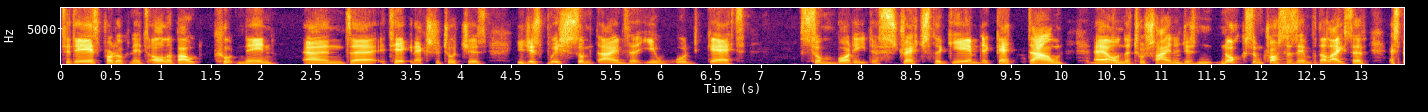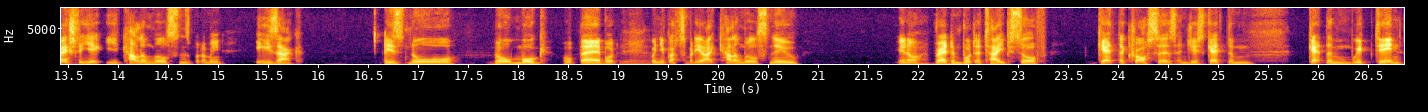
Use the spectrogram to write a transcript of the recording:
today's product, and it's all about cutting in and uh, taking extra touches. You just wish sometimes that you would get somebody to stretch the game, to get down uh, on the touchline and just knock some crosses in for the likes of, especially your, your Callum Wilsons. But I mean, Isak is no no mug up there. But yeah. when you've got somebody like Callum Wilson who, you know, bread and butter type stuff, get the crosses and just get them get them whipped in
